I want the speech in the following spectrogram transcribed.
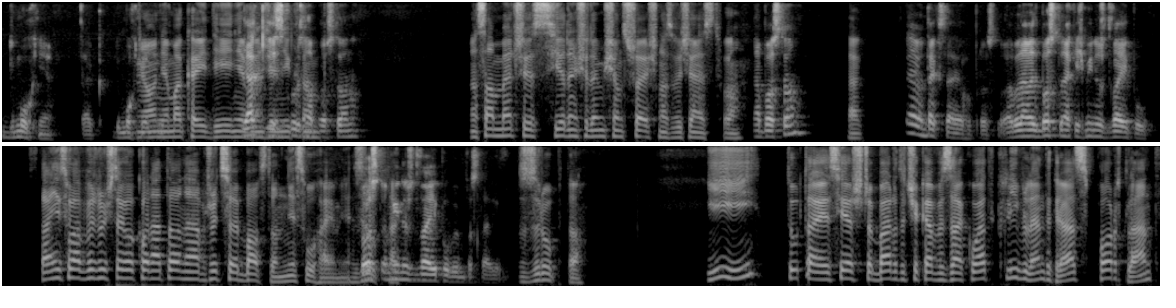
dmuchnie. Tak, dmuchnie. No, nie ma KD, nie Jaki będzie jest nikt kurs na tam. Boston? Na sam mecz jest 1,76 na zwycięstwo. Na Boston? Tak. Ja bym tak stawiał po prostu. Albo nawet Boston jakieś minus 2,5. Stanisław, wyrzuć tego Konatona, wrzuć sobie Boston, nie słuchaj mnie. Zrób Boston tak. minus 2,5 bym postawił. Zrób to. I tutaj jest jeszcze bardzo ciekawy zakład. Cleveland gra z Portland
